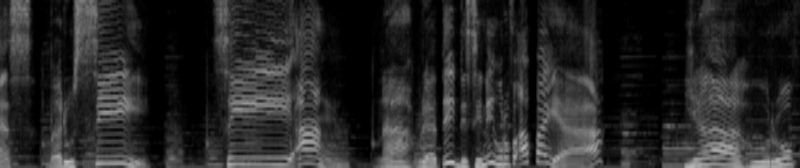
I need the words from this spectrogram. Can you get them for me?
S, baru si. Siang. Nah, berarti di sini huruf apa ya? Ya, huruf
